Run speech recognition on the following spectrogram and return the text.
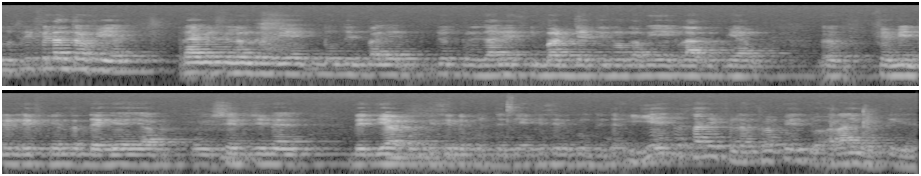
दूसरी फिलंथ्रफी है प्राइवेट फिलंथ्रफी है, दो दिन पहले जो पुलिस इसकी बढ़ जाती का भी एक लाख रुपया फेमिन रिलीफ के अंदर देंगे या कोई सेठ जी ने दे दिया, कोई किसी ने कुछ दे दिया, किसी ने कुछ दे दिया। ये जो सारी फिलंथ्रफी जो अराई होती है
